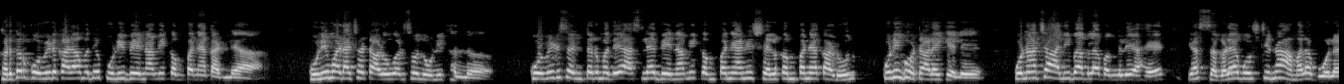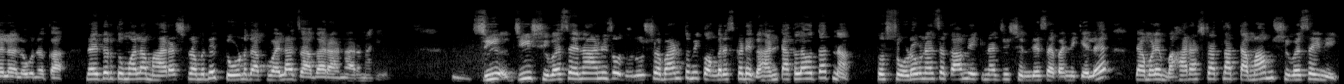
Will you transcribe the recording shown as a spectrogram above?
खर तर कोविड काळामध्ये कुणी बेनामी कंपन्या काढल्या? कुणी मडाच्या टाळूवरचं लोणी खाल्लं? कोविड सेंटरमध्ये असल्या बेनामी कंपन्या आणि शेल कंपन्या काढून कुणी घोटाळे केले? कुणाच्या अलिबागला बंगले आहेत? या सगळ्या गोष्टींना आम्हाला बोलायला लावू नका. नाहीतर तुम्हाला महाराष्ट्रामध्ये तोंड दाखवायला जागा राहणार नाही. जी जी शिवसेना आणि जो धनुष्यबाण तुम्ही काँग्रेसकडे घाण टाकला होतात ना तो सोडवण्याचं काम एकनाथजी शिंदे साहेबांनी केलंय. त्यामुळे महाराष्ट्रातला तमाम शिवसैनिक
